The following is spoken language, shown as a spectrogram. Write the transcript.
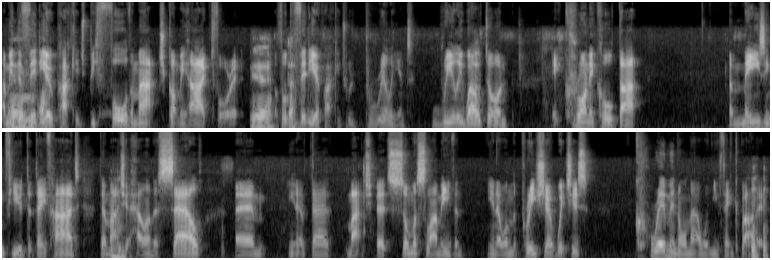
I mean, the Um, video package before the match got me hyped for it. Yeah. I thought the video package was brilliant. Really well done. It chronicled that amazing feud that they've had, their match Mm-hmm. at Hell in a Cell, um, you know, their match at SummerSlam even, you know, on the pre-show, which is criminal now when you think about it.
